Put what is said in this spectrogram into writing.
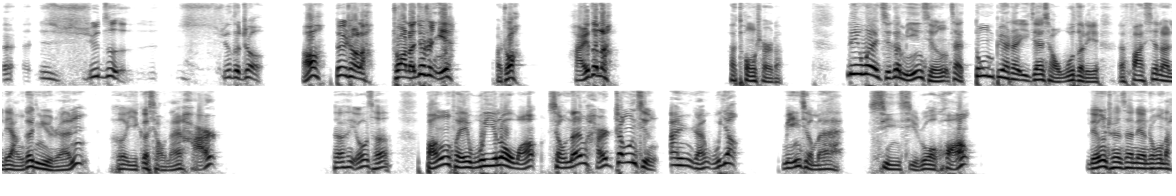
呃，徐子。徐子正，好，对上了，抓的就是你，快说，孩子呢？啊，同事的，另外几个民警在东边的一间小屋子里发现了两个女人和一个小男孩，由此绑匪无一漏网，小男孩张景安然无恙，民警们欣喜若狂。凌晨三点钟的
